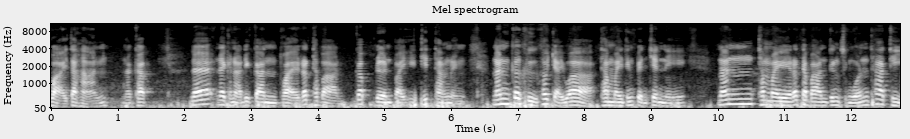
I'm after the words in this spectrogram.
ฝ่ายทหารนะครับ และในขณะเดียวกันฝ่ายรัฐบาลก็เดินไปอีกทิศทางหนึ่ง นั่นก็คือเข้าใจว่าทำไมถึงเป็นเช่นนี้ นั้นทำไมรัฐบาลถึงสงวนท่าที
